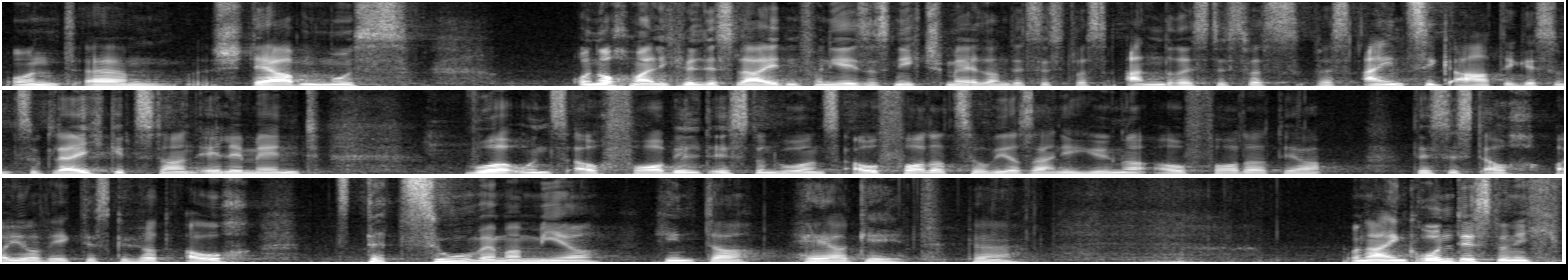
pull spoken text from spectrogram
und ähm, sterben muss? Und nochmal, ich will das Leiden von Jesus nicht schmälern, das ist was anderes, das ist was, was Einzigartiges. Und zugleich gibt es da ein Element, wo er uns auch Vorbild ist und wo er uns auffordert, so wie er seine Jünger auffordert, ja, das ist auch euer Weg, das gehört auch dazu, wenn man mir hinterhergeht. Und ein Grund ist, und ich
